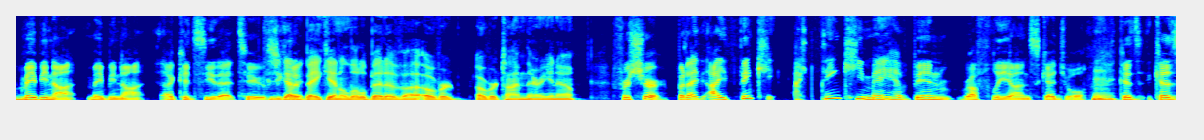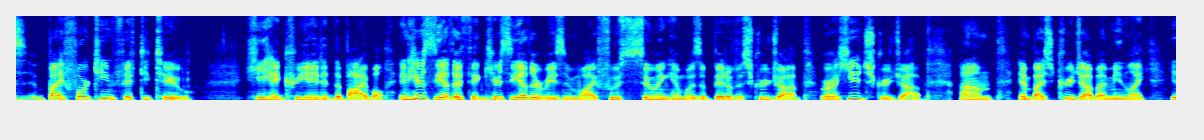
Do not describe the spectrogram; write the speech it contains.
Maybe not. Maybe not. I could see that too. Because you got to bake in a little bit of uh, over overtime there, you know. for sure. But I, I think I think he may have been roughly on schedule Hmm. because by 1452, he had created the Bible. And here's the other thing. Here's the other reason why Fust suing him was a bit of a screw job or a huge screw job. Um, and by screw job, I mean like the,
